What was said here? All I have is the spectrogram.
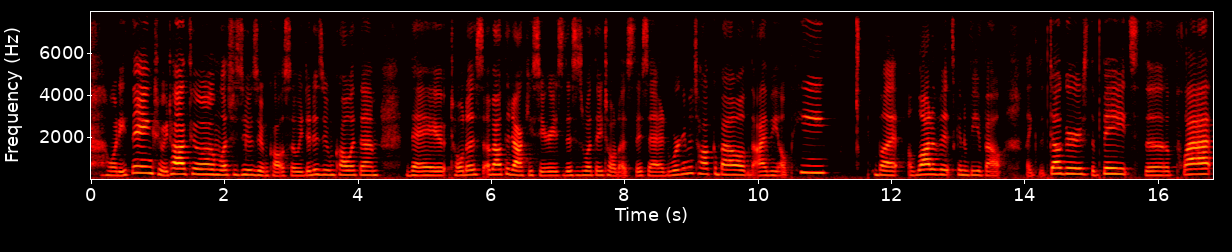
what do you think? Should we talk to them? Let's just do a Zoom call. So we did a Zoom call with them. They told us about the docu series. This is what they told us. They said, "We're going to talk about the IBLP but a lot of it's going to be about like the Duggars, the Bates, the Platt,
